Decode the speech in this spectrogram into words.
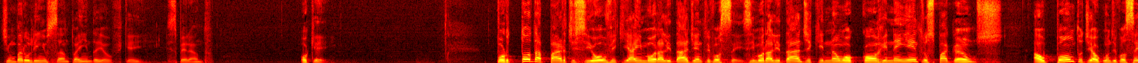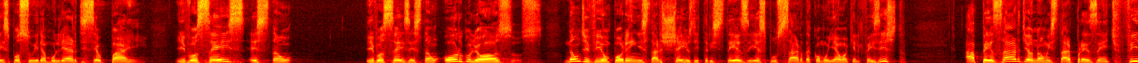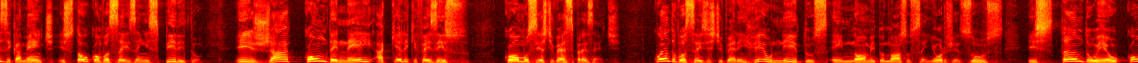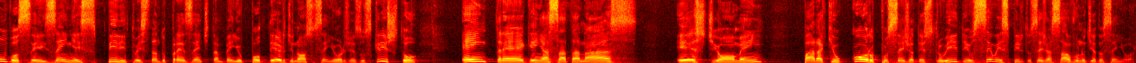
Tinha um barulhinho santo ainda e eu fiquei esperando. Ok. Por toda parte se ouve que há imoralidade entre vocês, imoralidade que não ocorre nem entre os pagãos, ao ponto de algum de vocês possuir a mulher de seu pai, e vocês estão e vocês estão orgulhosos. Não deviam, porém, estar cheios de tristeza e expulsar da comunhão aquele que fez isto? Apesar de eu não estar presente fisicamente, estou com vocês em espírito e já condenei aquele que fez isso, como se estivesse presente. Quando vocês estiverem reunidos em nome do nosso Senhor Jesus, estando eu com vocês em espírito, estando presente também o poder de nosso Senhor Jesus Cristo, entreguem a Satanás este homem para que o corpo seja destruído e o seu espírito seja salvo no dia do Senhor.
